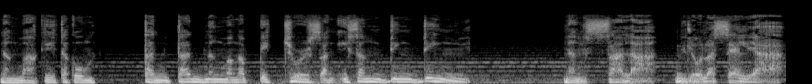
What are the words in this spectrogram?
nang makita kong tadtad ng mga pictures ang isang dingding ng sala ni Lola Celia.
